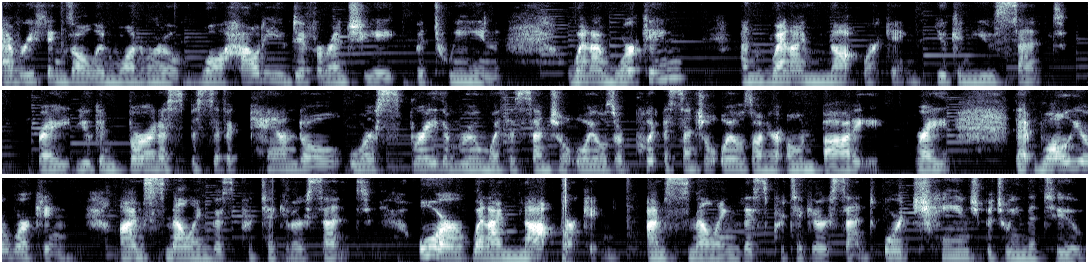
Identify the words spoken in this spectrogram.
everything's all in one room. Well, how do you differentiate between when I'm working and when I'm not working? You can use scent right? You can burn a specific candle or spray the room with essential oils or put essential oils on your own body, right? That while you're working, I'm smelling this particular scent. Or when I'm not working, I'm smelling this particular scent, or change between the two.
